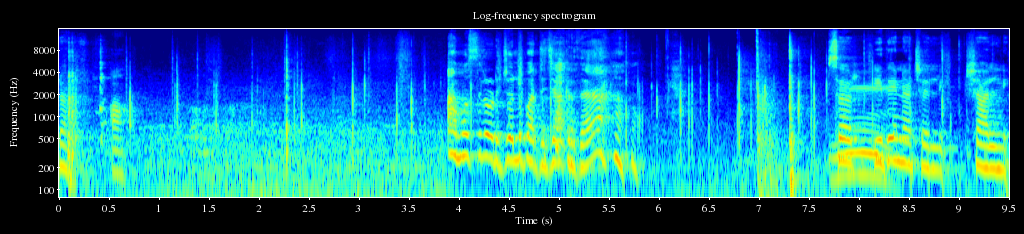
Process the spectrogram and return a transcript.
రా. ఆ. ముసలోడు జొల్లు పట్టి జాగ్రత్త. సార్ ఇదే నా చెల్లి Shalini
